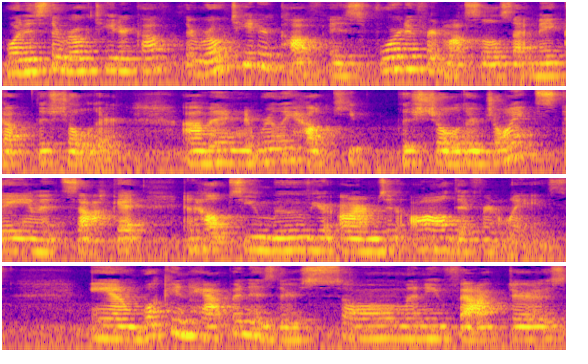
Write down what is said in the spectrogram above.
What is the rotator cuff? The rotator cuff is four different muscles that make up the shoulder um, and really help keep the shoulder joint stay in its socket and helps you move your arms in all different ways. And what can happen is there's so many factors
